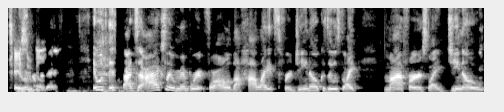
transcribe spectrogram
Taysom Hill. It was. It's, I, I actually remember it for all of the highlights for Geno because it was like my first like Geno.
